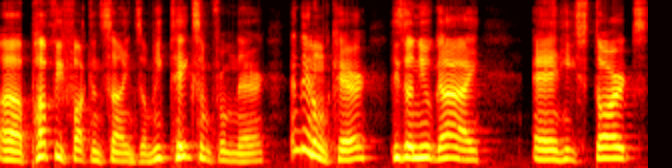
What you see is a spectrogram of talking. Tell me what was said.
Uh, Puffy fucking signs him. He takes him from there, and they don't care. He's a new guy, and he starts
